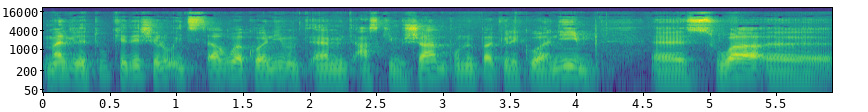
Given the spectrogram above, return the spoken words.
malgré tout, pour ne pas que les Kohanim euh, soient, euh,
